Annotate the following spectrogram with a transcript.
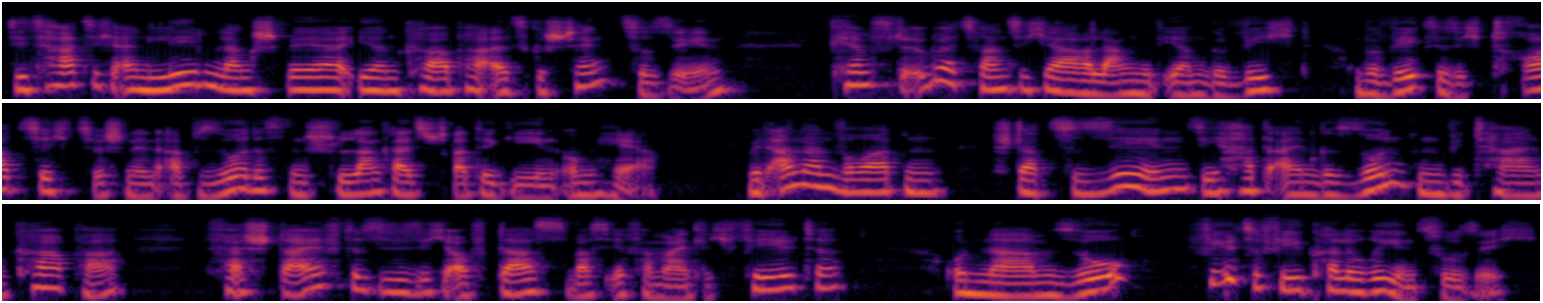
Sie tat sich ein Leben lang schwer, ihren Körper als Geschenk zu sehen, kämpfte über 20 Jahre lang mit ihrem Gewicht und bewegte sich trotzig zwischen den absurdesten Schlankheitsstrategien umher. Mit anderen Worten, statt zu sehen, sie hat einen gesunden, vitalen Körper, versteifte sie sich auf das, was ihr vermeintlich fehlte und nahm so viel zu viel Kalorien zu sich.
